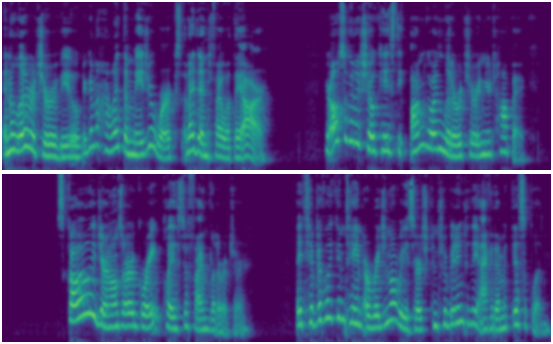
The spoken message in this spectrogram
In a literature review, you're going to highlight the major works and identify what they are. You're also going to showcase the ongoing literature in your topic. Scholarly journals are a great place to find literature. They typically contain original research contributing to the academic discipline.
